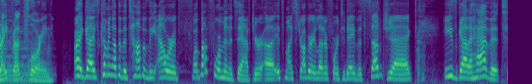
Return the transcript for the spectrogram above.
Rite Rug Flooring. All right, guys, coming up at the top of the hour at f- about four minutes after, uh, it's my strawberry letter for today. The subject, he's got to have it.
